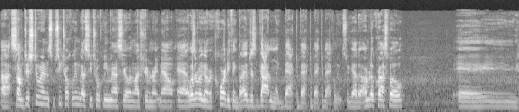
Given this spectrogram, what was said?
Uh, so I'm just doing some Troll Queen. We've got Troll Queen Masio and live streaming right now, and I wasn't really going to record anything, but I've just gotten like back to back to back to back loot. So we got an Armadyl crossbow, a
